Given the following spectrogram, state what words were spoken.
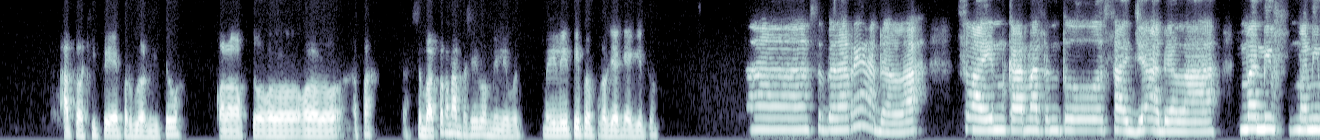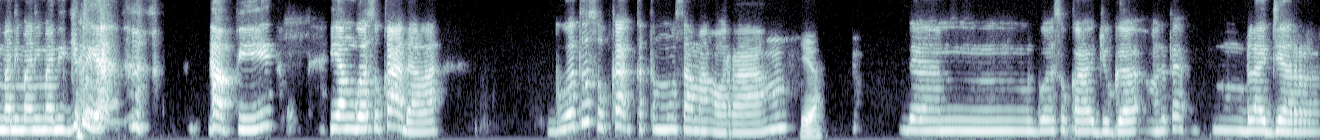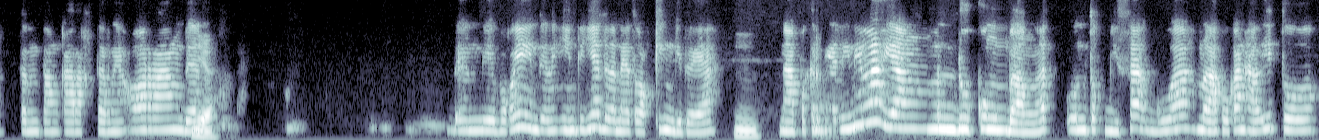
atau KPI per bulan itu kalau waktu kalau, kalau apa sebabnya kenapa sih lo milih milih tipe pekerjaan kayak gitu? Uh, sebenarnya adalah selain karena tentu saja adalah money money money money money gitu ya. Tapi yang gue suka adalah gue tuh suka ketemu sama orang. Yeah. Dan gue suka juga maksudnya belajar tentang karakternya orang dan yeah dan ya pokoknya intinya adalah networking gitu ya. Hmm. Nah pekerjaan inilah yang mendukung banget untuk bisa gue melakukan hal itu,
